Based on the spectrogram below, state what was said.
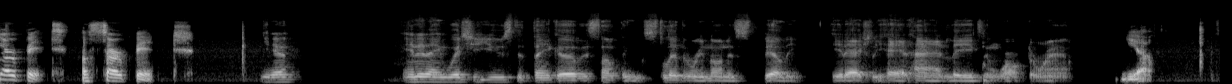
Serpent, a serpent. yeah. And it ain't what you used to think of as something slithering on its belly. It actually had hind legs and walked around. Yeah, It's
